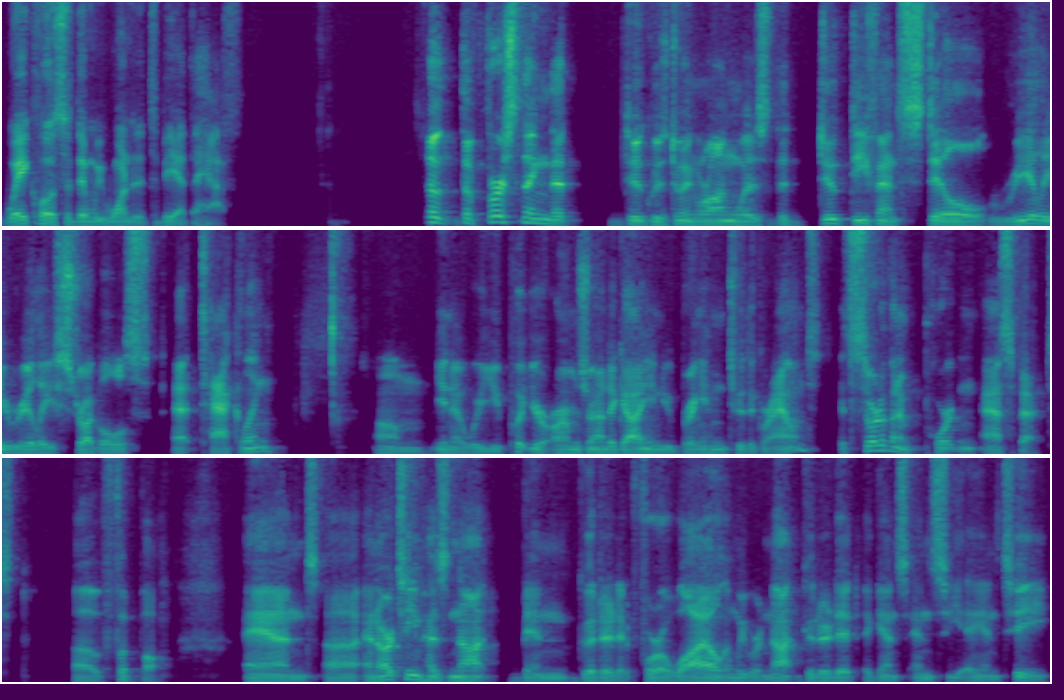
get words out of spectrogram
way closer than we wanted it to be at the half? So the first thing that Duke was doing wrong was the Duke defense still really, really struggles at tackling. Um, you know, where you put your arms around a guy and you bring him to the ground. It's sort of an important aspect of football and uh, and our team has not been good at it for a while, and we were not good at it against NCA&T.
